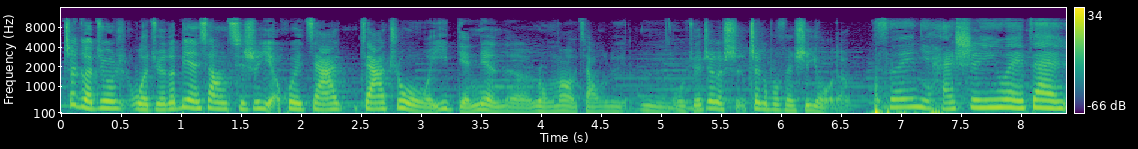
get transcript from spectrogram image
这个就是我觉得变相其实也会加加重我一点点的容貌焦虑。嗯，我觉得这个是这个部分是有的。所以你还是因为在。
